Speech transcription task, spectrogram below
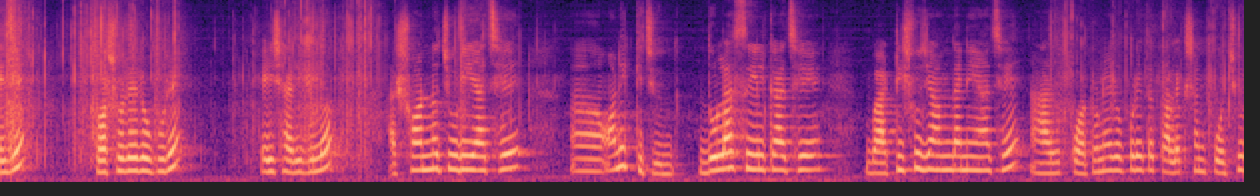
এই যে, তসরের ওপরে এই শাড়িগুলো। আর স্বর্ণচুড়ি আছে অনেক কিছু। দোলা সিল্ক আছে, বা টিস্যু জামদানি আছে, আর কটনের ওপরে তো কালেকশন প্রচুর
